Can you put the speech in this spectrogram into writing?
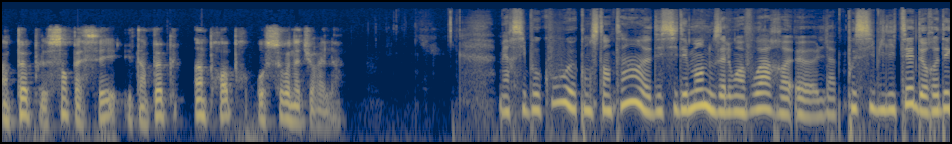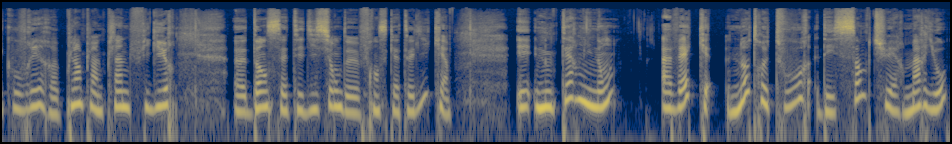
un peuple sans passé est un peuple impropre au surnaturel. Merci beaucoup, euh, Constantin. Euh, décidément, nous allons avoir euh, la possibilité de redécouvrir plein, plein, plein de figures dans cette édition de France catholique. Et nous terminons avec notre tour des sanctuaires Mario,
